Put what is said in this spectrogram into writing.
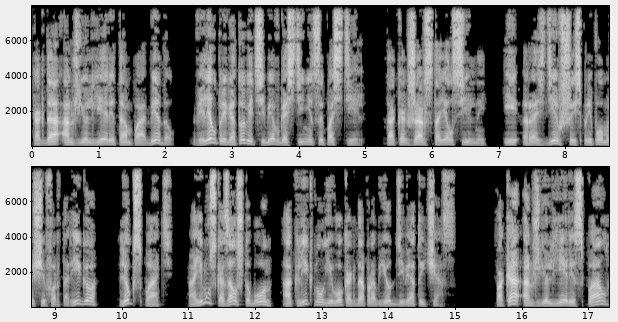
Когда Анжьольери там пообедал, велел приготовить себе в гостинице постель, так как жар стоял сильный, и, раздевшись при помощи форториго, лег спать, а ему сказал, чтобы он окликнул его, когда пробьет девятый час. Пока Анжьольери спал,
